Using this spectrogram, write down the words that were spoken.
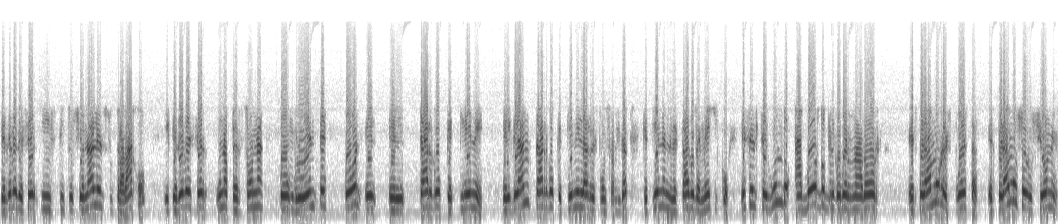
que debe de ser institucional en su trabajo y que debe ser una persona congruente con el, el cargo que tiene el gran cargo que tiene y la responsabilidad que tiene en el Estado de México. Es el segundo a bordo del gobernador. Esperamos respuestas, esperamos soluciones,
